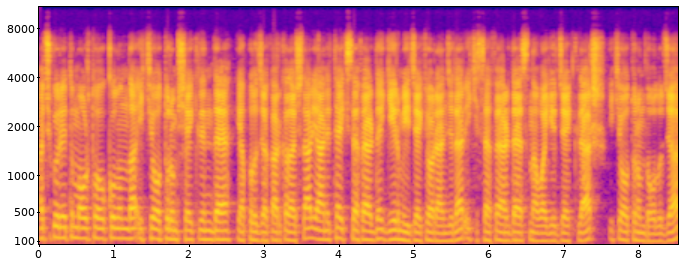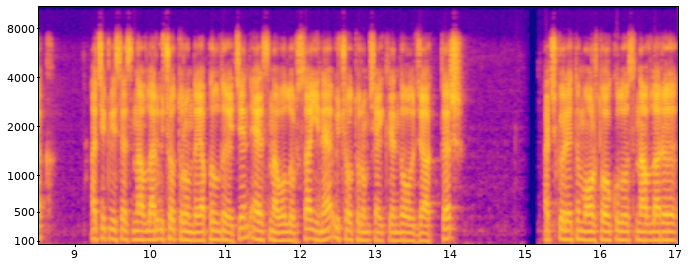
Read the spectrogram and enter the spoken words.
Açıköğretim Ortaokulu'nda iki oturum şeklinde yapılacak arkadaşlar. Yani tek seferde girmeyecek öğrenciler. iki seferde sınava girecekler. İki oturumda olacak. Açık lise sınavları 3 oturumda yapıldığı için e-sınav olursa yine 3 oturum şeklinde olacaktır. Açıköğretim Ortaokulu sınavları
